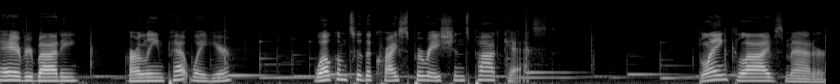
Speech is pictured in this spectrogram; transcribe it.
Hey, everybody. Arlene Petway here. Welcome to the Christpirations podcast. Blank Lives Matter.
